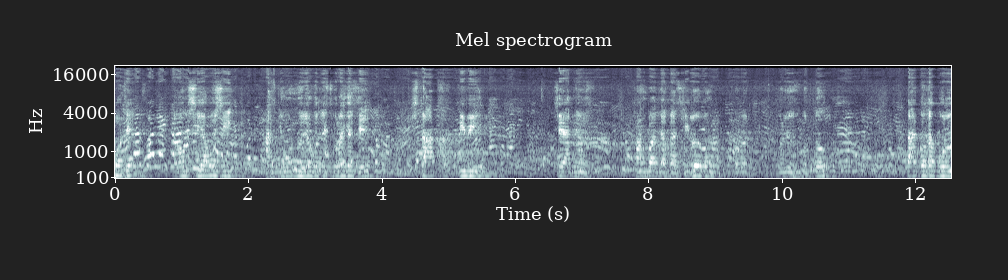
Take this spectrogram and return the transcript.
বটে, এবং সে অবশ্যই আজকে অন্য জগতে চলে গেছে স্টার টিভি। সে একজন সংবাদদাতা ছিল এবং করতো। তার কথা বলল,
